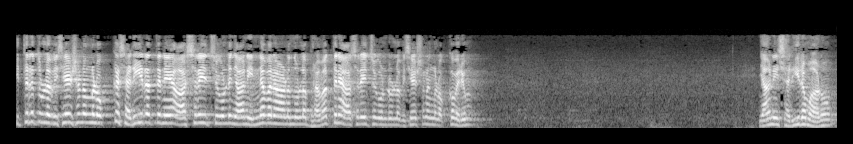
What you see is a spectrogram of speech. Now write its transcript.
ഇത്തരത്തിലുള്ള വിശേഷണങ്ങളൊക്കെ ശരീരത്തിനെ ആശ്രയിച്ചുകൊണ്ട് ഞാൻ ഇന്നവനാണെന്നുള്ള ഭ്രമത്തിനെ ആശ്രയിച്ചുകൊണ്ടുള്ള വിശേഷണങ്ങളൊക്കെ വരും. ഞാൻ ഈ ശരീരമാണോ?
